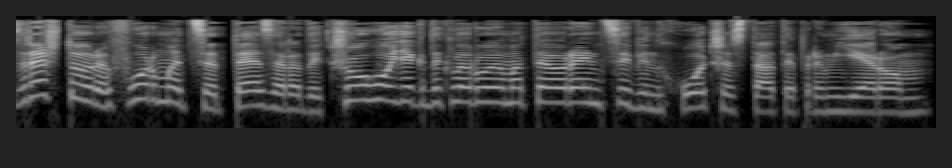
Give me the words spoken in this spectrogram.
Зрештою, реформи це те, заради чого, як декларує Матео Ренці, він хоче стати прем'єром.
